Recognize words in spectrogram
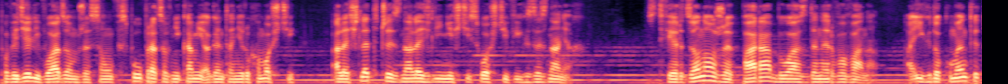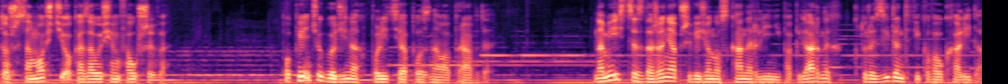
Powiedzieli władzom, że są współpracownikami agenta nieruchomości, ale śledczy znaleźli nieścisłości w ich zeznaniach. Stwierdzono, że para była zdenerwowana, a ich dokumenty tożsamości okazały się fałszywe. Po pięciu godzinach policja poznała prawdę. Na miejsce zdarzenia przywieziono skaner linii papilarnych, który zidentyfikował Khalida.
